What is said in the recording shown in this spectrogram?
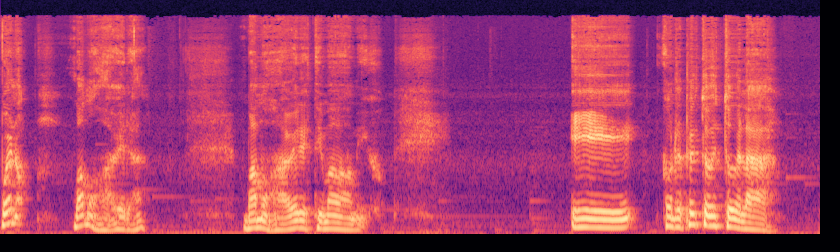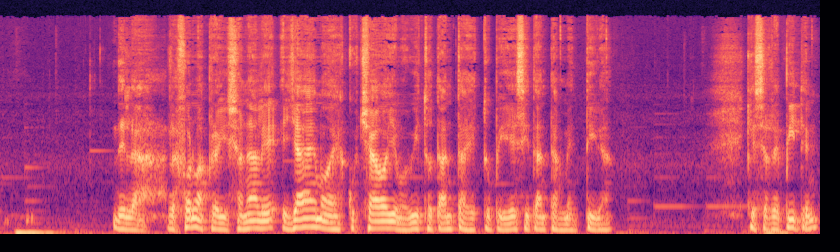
Bueno, vamos a ver, ¿eh? vamos a ver, estimado amigo. Eh, con respecto a esto de la de las reformas previsionales, ya hemos escuchado y hemos visto tantas estupideces y tantas mentiras que se repiten.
